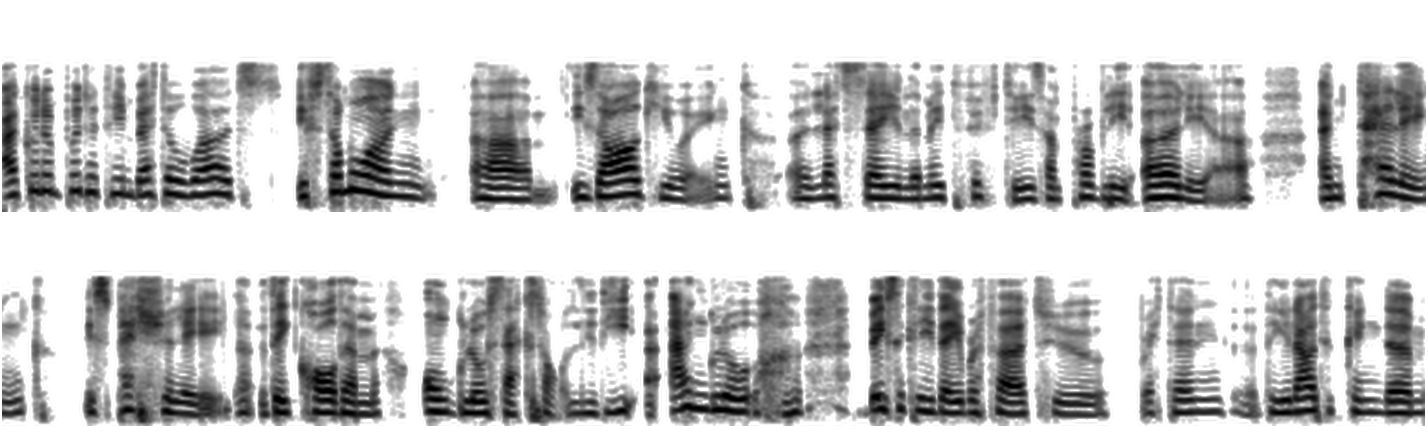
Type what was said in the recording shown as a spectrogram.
I couldn't put it in better words. If someone um, is arguing, uh, let's say in the mid 50s and probably earlier, and telling especially uh, they call them anglo-saxon the anglo basically they refer to britain the united kingdom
